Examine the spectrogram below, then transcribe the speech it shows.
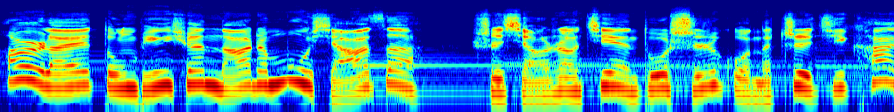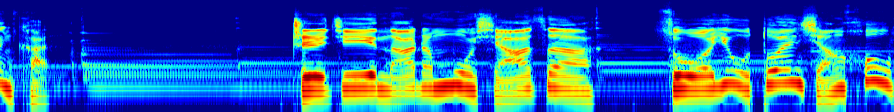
二来，董平轩拿着木匣子是想让见多识广的智基看看。智基拿着木匣子左右端详后，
